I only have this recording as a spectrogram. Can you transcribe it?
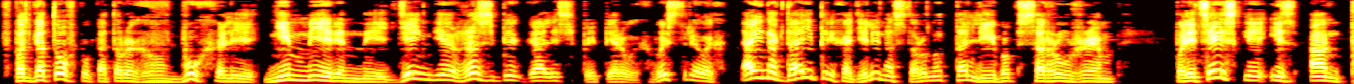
в подготовку которых вбухали немеренные деньги, разбегались при первых выстрелах, а иногда и переходили на сторону талибов с оружием. Полицейские из АНП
